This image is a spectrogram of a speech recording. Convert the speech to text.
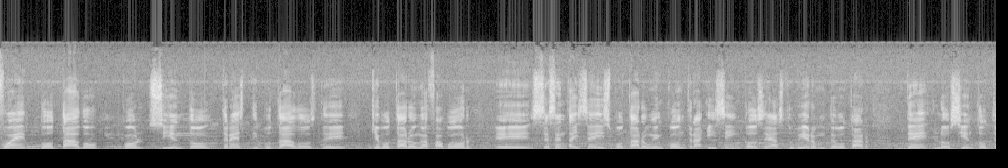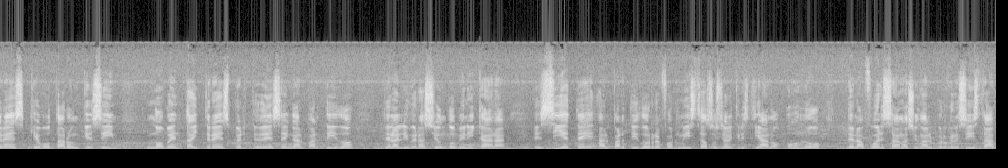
Fue votado por 103 diputados de, que votaron a favor, 66 eh, votaron en contra y 5 se abstuvieron de votar. De los 103 que votaron que sí, 93 pertenecen al Partido de la Liberación Dominicana, 7 al Partido Reformista Social Cristiano, 1 de la Fuerza Nacional Progresista,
